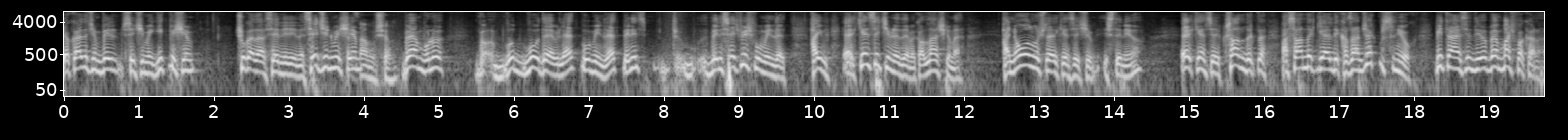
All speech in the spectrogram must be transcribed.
Ya kardeşim ben seçime gitmişim. Şu kadar seneliğine seçilmişim. Kazanmışım. Ben bunu bu, bu devlet, bu millet beni beni seçmiş bu millet. Hayır erken seçim ne demek Allah aşkına? Ha ne olmuş erken seçim isteniyor? Erken seçim sandıkta ha sandık geldi kazanacak mısın? Yok. Bir tanesi diyor ben başbakanım.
